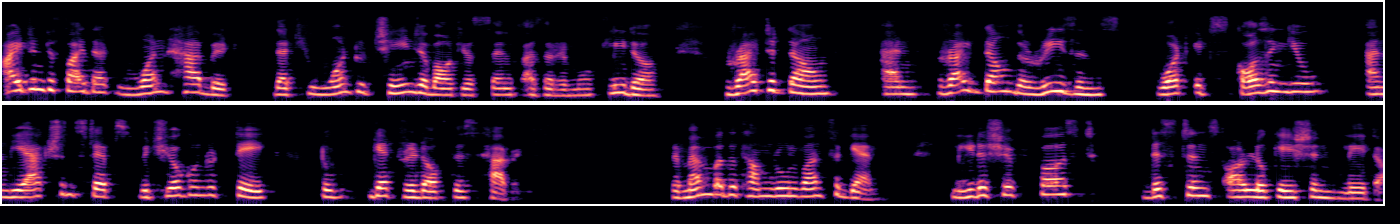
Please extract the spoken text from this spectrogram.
identify that one habit that you want to change about yourself as a remote leader. Write it down and write down the reasons what it's causing you and the action steps which you're going to take to get rid of this habit. Remember the thumb rule once again leadership first, distance or location later.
